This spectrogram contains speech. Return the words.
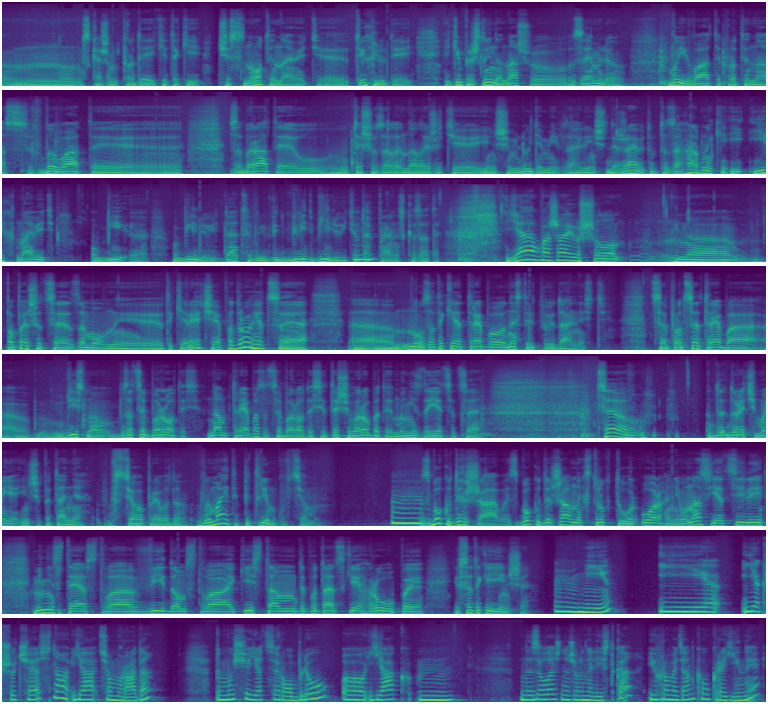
Ну, скажімо, про деякі такі чесноти навіть е, тих людей, які прийшли на нашу землю воювати проти нас, вбивати, е, забирати у те, що належить іншим людям і взагалі іншій державі. Тобто загарбники, і їх навіть обі, обілюють, да? це від, відбілюють, отак правильно сказати. Я вважаю, що. Е, По-перше, це замовні е, такі речі. А по-друге, це е, ну, за таке треба нести відповідальність. Це про це треба дійсно за це боротись. Нам треба за це боротись. І те, що ви робите, мені здається, це. Це до, до речі, моє інше питання з цього приводу. Ви маєте підтримку в цьому? З боку держави, з боку державних структур, органів. У нас є цілі міністерства, відомства, якісь там депутатські групи і все таке інше. Ні. І якщо чесно, я цьому рада. тому що я це роблю е, як незалежна журналістка і громадянка України,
